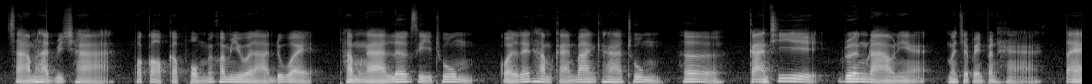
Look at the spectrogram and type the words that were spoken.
3 รหัสวิชา ประกอบกับผมไม่ค่อยมีเวลาด้วย ทำงานเลิกสี่ทุ่ม กว่าจะได้ทำการบ้านค่าทุ่ม เฮ้อ การที่เรื่องราวนี้มันจะเป็นปัญหา แต่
